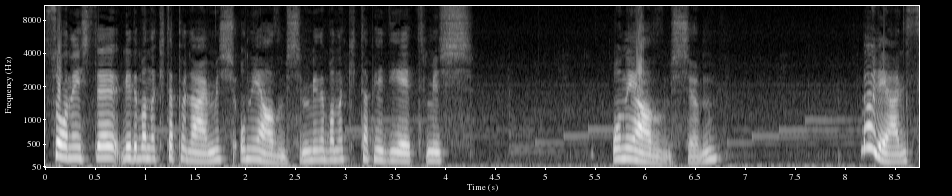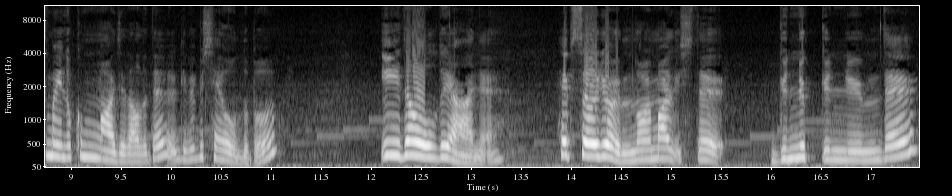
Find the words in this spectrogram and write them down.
Sonra işte biri bana kitap önermiş, onu yazmışım. Biri bana kitap hediye etmiş, onu yazmışım. Böyle yani Simay'ın okuma maceraları gibi bir şey oldu bu. İyi de oldu yani. Hep söylüyorum normal işte günlük günlüğümde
